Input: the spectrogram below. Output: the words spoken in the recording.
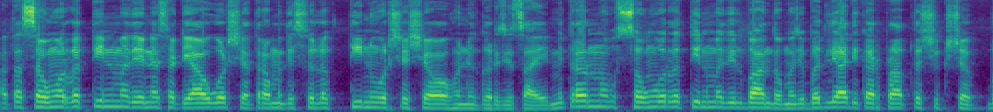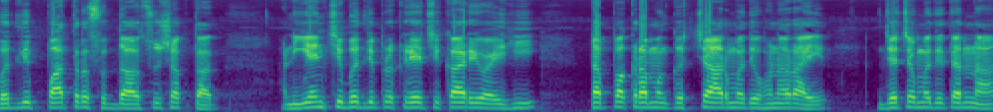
आता संवर्ग तीनमध्ये येण्यासाठी अवघड क्षेत्रामध्ये सलग तीन वर्ष सेवा होणे गरजेचं आहे. मित्रांनो संवर्ग तीनमधील बांधव म्हणजे बदली अधिकार प्राप्त शिक्षक बदली पात्रसुद्धा असू शकतात आणि यांची बदली प्रक्रियेची कार्यवाही ही टप्पा क्रमांक चारमध्ये होणार आहे ज्याच्यामध्ये त्यांना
